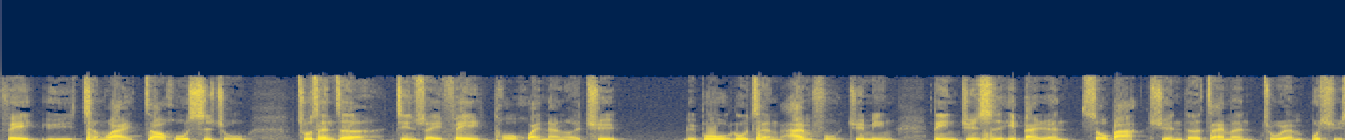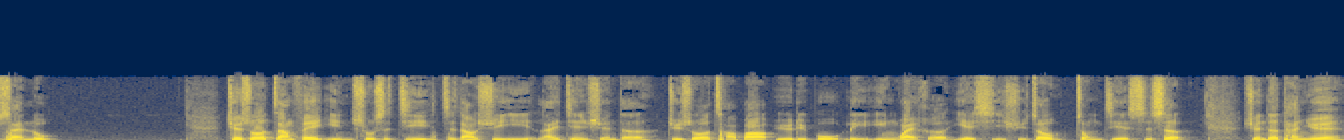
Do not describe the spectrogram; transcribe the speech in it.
飞于城外招呼士卒，出城者尽随飞投淮南而去。吕布入城安抚居民。令军士一百人守把玄德宅门，诸人不许擅入。却说张飞引数十骑直到盱眙来见玄德。据说曹豹与吕布里应外合，夜袭徐州，众皆失色。玄德叹曰：“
